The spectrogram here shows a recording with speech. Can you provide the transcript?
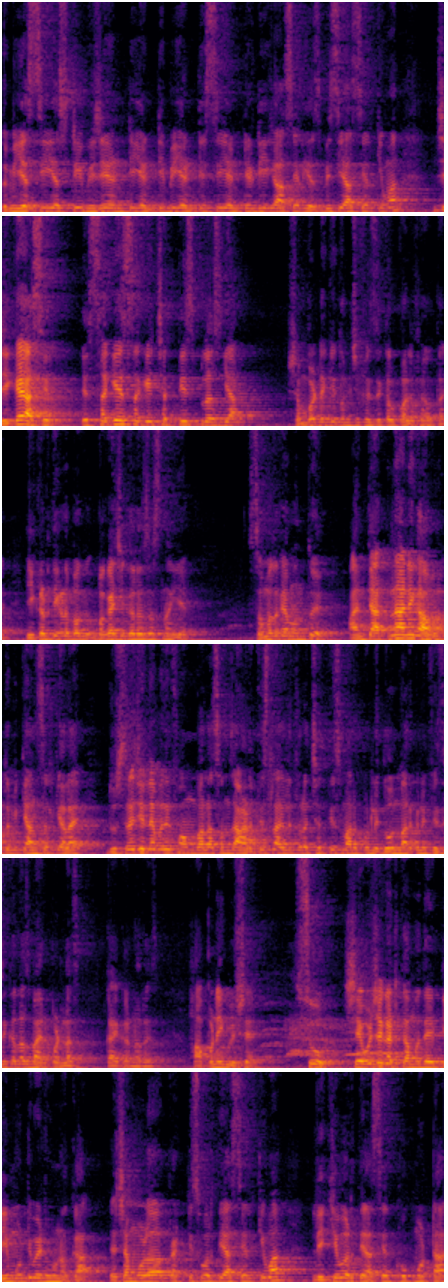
तुम्ही S C S T V J N T N T B N T C N T D असेल एस बी सी असेल किंवा जे काय असेल ते सगळे सगळे छत्तीस प्लस घ्या. शंभर टक्के तुमची फिजिकल क्वालिफाय होत आहे. इकडे तिकडे बघ बघायची गरजच नाही आहे समज काय म्हणतोय? आणि त्यातनं आणि घाबरून तुम्ही कॅन्सल केलाय. दुसऱ्या जिल्ह्यामध्ये फॉर्म भरला समजा अडतीस लागले तुला छत्तीस मार्क पडले दोन मार्काने फिजिकलच बाहेर पडलास काय करणार आहेस? हा पण एक विषय सो शेवटच्या घटकामध्ये डिमोटिवेट होऊ नका. त्याच्यामुळं प्रॅक्टिसवरती असेल किंवा लेखीवरती असेल खूप मोठा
